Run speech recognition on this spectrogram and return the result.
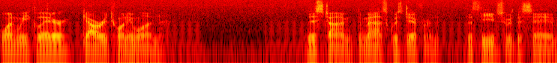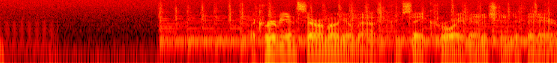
One week later, Gallery 21. This time, the mask was different. The thieves were the same. A Caribbean ceremonial mask from St. Croix vanished into thin air.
